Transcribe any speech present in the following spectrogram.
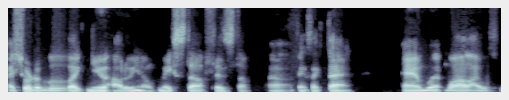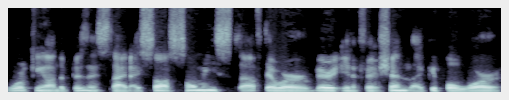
I sort of like knew how to you know make stuff and stuff, uh, things like that. And when, while I was working on the business side, I saw so many stuff that were very inefficient. Like people were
